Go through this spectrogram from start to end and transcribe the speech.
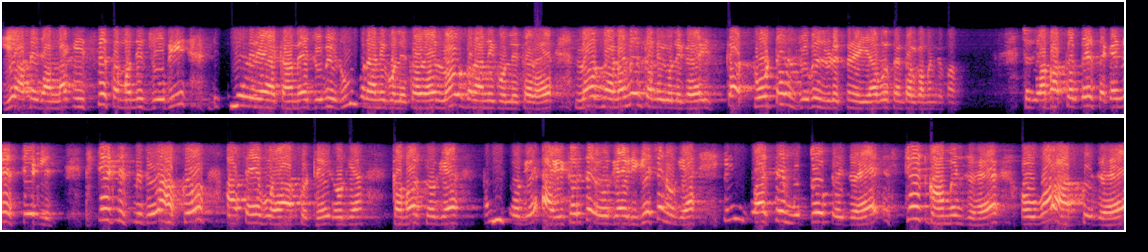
ये आपने जानना कि इससे संबंधित जो भी डिसीज़न लेने का काम है, जो भी रूल बनाने को लेकर है लॉज बनाने को लेकर है लॉज में अमेंडमेंट करने को लेकर है, इसका टोटल जो भी जुडिक्शन है वो सेंट्रल गवर्नमेंट के पास। चलिए अब बात करते हैं सेकेंड है स्टेट लिस्ट स्टेट लिस्ट में जो आपको आते हैं, वो है आपको ट्रेड हो गया कमर्स हो गया हो गया एग्रीकल्चर हो गया इरिगेशन हो गया. इन जैसे मुद्दों पे जो है स्टेट गवर्नमेंट जो है वो आपको जो है,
